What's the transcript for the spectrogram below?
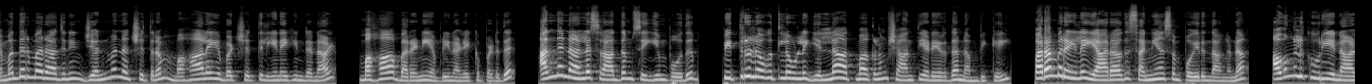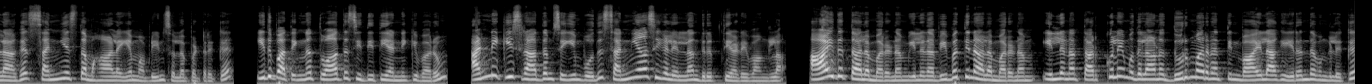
யமதர்மராஜனின் ஜென்ம நட்சத்திரம் மகாலய பட்சத்தில் இணைகின்ற நாள் மகாபரணி அப்படின்னு அழைக்கப்படுது. அந்த நாள்ல சிராத்தம் செய்யும் போது பித்ருலோகத்துல உள்ள எல்லா ஆத்மாக்களும் சாந்தி அடையிறதா நம்பிக்கை. பரம்பரையில யாராவது சந்நியாசம் போயிருந்தாங்கன்னா அவங்களுக்கு உரிய நாளாக சந்நியஸ்த மகாலயம் அப்படின்னு சொல்லப்பட்டிருக்கு. இது பாத்தீங்கன்னா துவாதசி திதி அன்னைக்கு வரும். அன்னைக்கு சிராதம் செய்யும் போது சந்நியாசிகள் எல்லாம் திருப்தி அடைவாங்களாம். ஆயுதத்தால மரணம் இல்லனா விபத்தினால மரணம் இல்லனா தற்கொலை முதலான துர்மரணத்தின் வாயிலாக இறந்தவங்களுக்கு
